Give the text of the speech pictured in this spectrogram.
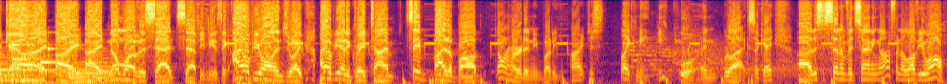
okay, all right, all right, all right. No more of this sad, sappy music. I hope you all enjoyed. I hope you had a great time. Say bye to Bob. Don't hurt anybody. All right, just like me. Be cool and relax. Okay. Uh, this is Senovid signing off, and I love you all.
